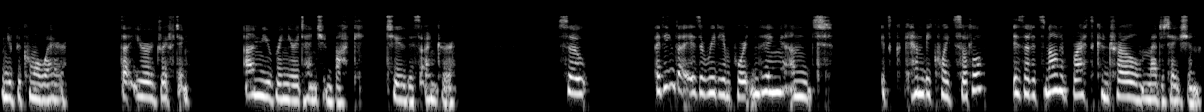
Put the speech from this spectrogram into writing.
when you've become aware that you're drifting and you bring your attention back to this anchor. So I think that is a really important thing and it can be quite subtle is that it's not a breath control meditation.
